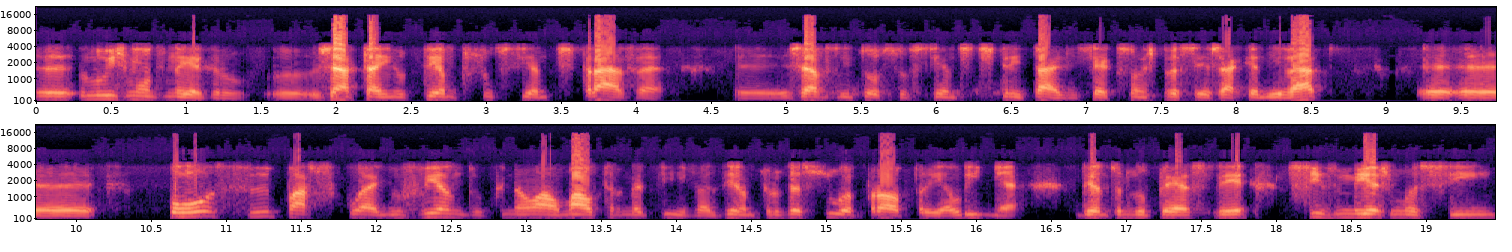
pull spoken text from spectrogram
uh, Luís Montenegro uh, já tem o tempo suficiente de estrada, já visitou suficientes distritais e secções para ser já candidato, ou se Passo Coelho, vendo que não há uma alternativa dentro da sua própria linha dentro do PSD, decide mesmo assim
